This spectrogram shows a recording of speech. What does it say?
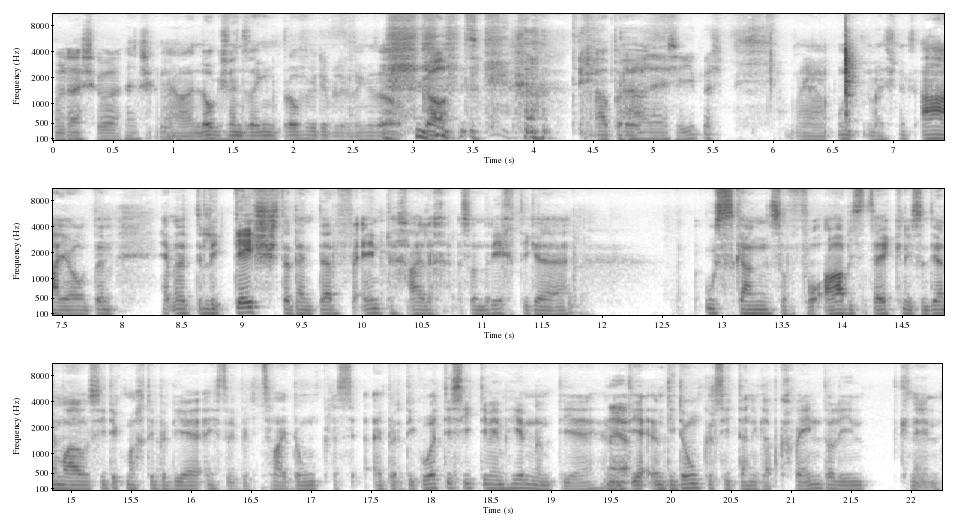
weil das ist gut, das ist gut. Ja, logisch, wenn es irgendein Profi drüber so, Gott. aber, Ah, der ist über. Ja, und weißt du. Ah ja, und dann hat man natürlich gestern dann dürfen endlich eigentlich so einen richtigen Ausgang so von A bis Z geniessen. Und die haben mal ein Video gemacht über die, also über die zwei dunklen, über die gute Seite in meinem Hirn und die, Ja. und die, und die dunkle Seite habe ich glaube Gwendolin genannt.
